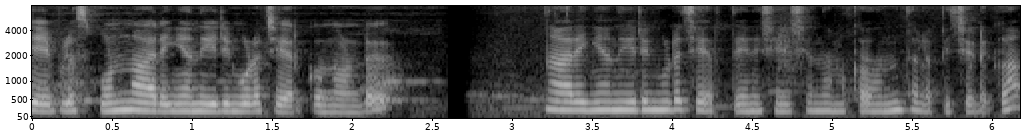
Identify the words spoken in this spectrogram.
ടേബിൾ സ്പൂൺ നാരങ്ങ നീരും കൂടെ ചേർക്കുന്നുണ്ട്. നാരങ്ങ നീരും കൂടെ ചേർത്തതിന് ശേഷം നമുക്കതൊന്ന് തിളപ്പിച്ചെടുക്കാം.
